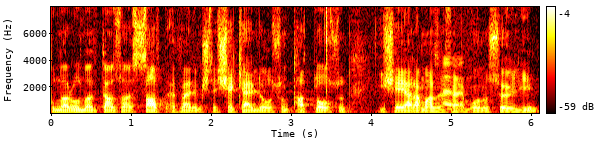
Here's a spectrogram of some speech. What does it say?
Bunlar olmadıktan sonra salt efendim işte şekerli olsun tatlı olsun işe yaramaz efendim onu söyleyeyim.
